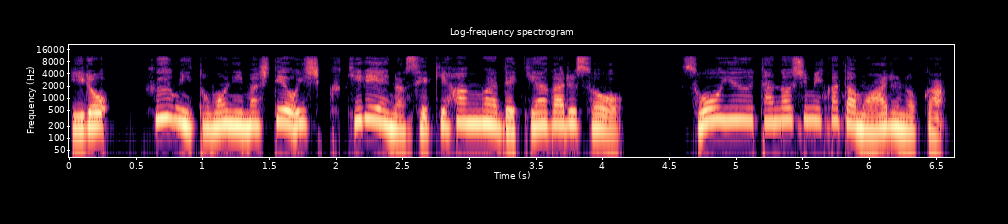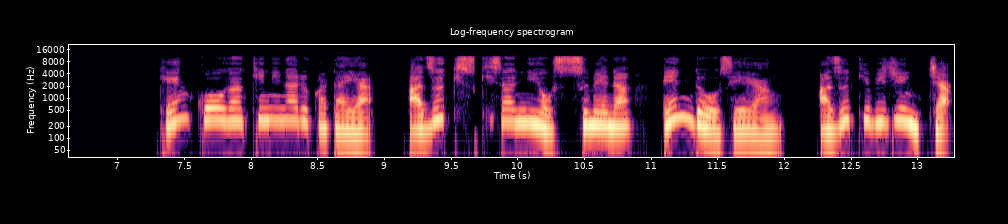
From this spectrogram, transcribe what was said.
色、風味ともに増して美味しく綺麗な赤飯が出来上がるそう。そういう楽しみ方もあるのか。健康が気になる方や、小豆好きさんにおすすめな遠藤製庵、小豆美人茶。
